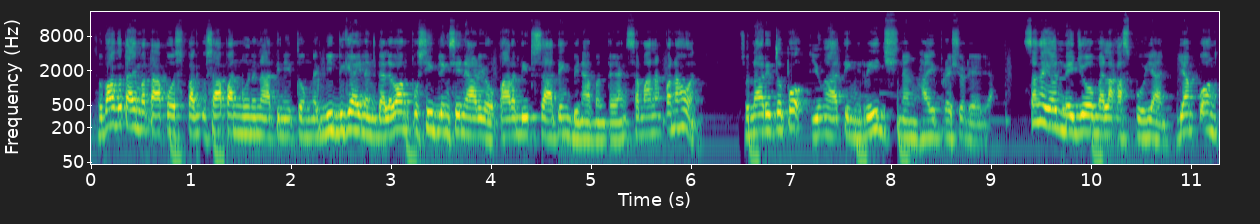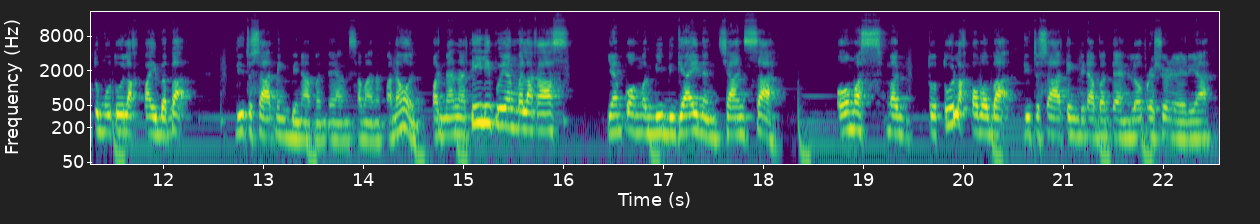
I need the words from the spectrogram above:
So bago tayo matapos, pag-usapan muna natin itong nagbibigay ng dalawang posibleng senaryo para dito sa ating binabantayang sama ng panahon. So narito po yung ating ridge ng high pressure area. Sa ngayon, medyo malakas po yan. Yan po ang tumutulak pa ibaba dito sa ating binabantayang sama ng panahon. Pag nanatili po yung malakas, yan po ang magbibigay ng tsansa o mas magtutulak pababa dito sa ating binabantayang low pressure area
